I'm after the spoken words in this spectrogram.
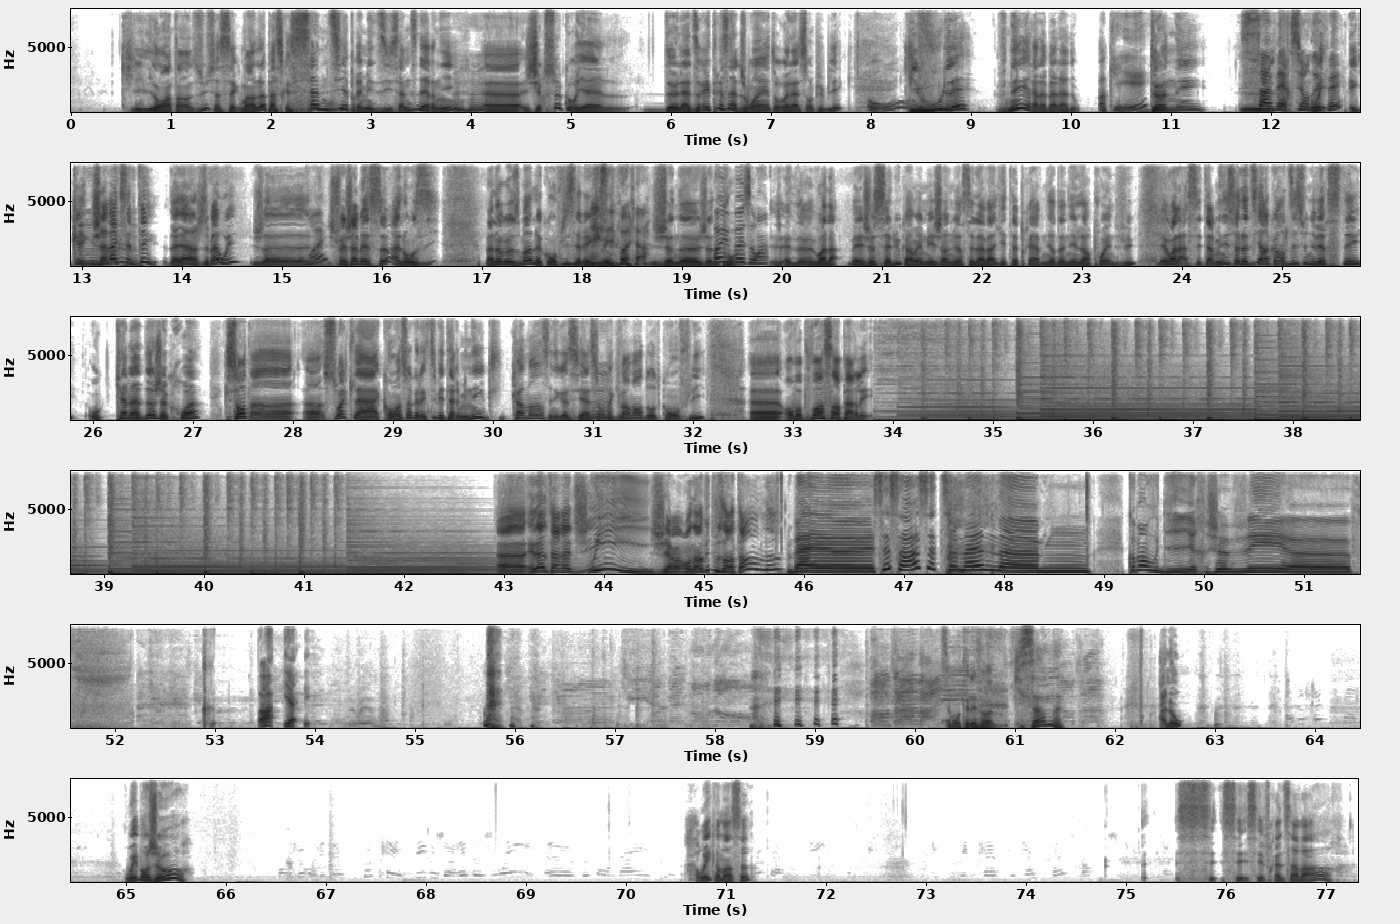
qui l'ont entendu, ce segment-là, parce que samedi après-midi, samedi dernier, Mhm. euh, j'ai reçu un courriel de la directrice adjointe aux relations publiques Oh. qui voulait venir à la balado, OK. donner Sa l- version des Oui, faits. Et que Mhm. j'avais accepté. D'ailleurs, je dis, ben oui, je, Ouais. je fais jamais ça, allons-y. Malheureusement, le conflit s'est réglé. Voilà. Je ne, je ne Pas eu pourrais- besoin. je ne- voilà. Ben, je salue quand même les gens de l'Université Laval qui étaient prêts à venir donner leur point de vue. Mais voilà, c'est terminé. Cela dit, il y a encore 10 universités au Canada, je crois, qui sont en, en- soit que la convention collective est terminée ou qui commencent les négociations. Mm. Fait qu'il va y avoir d'autres conflits. Euh, on va pouvoir s'en parler. Euh, Hélène Faradji, Oui. j'ai- on a envie de vous entendre, là. Ben, euh, c'est ça, cette semaine. euh, comment vous dire? Je vais. euh, Ah, il y a. C'est mon téléphone. Qui sonne? Allô? Oui, bonjour. Ah oui, comment ça? C'est Fred Savard?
